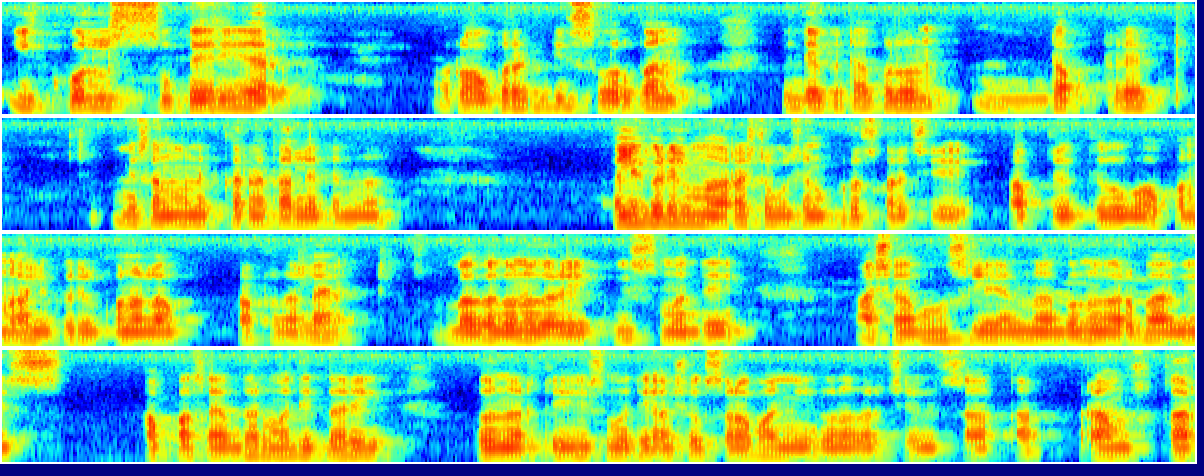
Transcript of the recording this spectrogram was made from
Ecole Superieure Robert de Sorbonne विद्यापीठाकडून डॉक्टरेटने सन्मानित करण्यात आले. त्यांना अलीकडील महाराष्ट्र भूषण पुरस्काराचे प्राप्त व्यक्ती बघू आपण अलीकडील कोणाला प्राप्त झाला आहे? बघा दोन हजार एकवीसमध्ये आशा भोसले यांना दोन हजार बावीस आप्पासाहेब धर्माधिकारी दोन हजार तेवीसमध्ये अशोक सराफ आणि दोन हजार चोवीसचा आता राम सुतार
